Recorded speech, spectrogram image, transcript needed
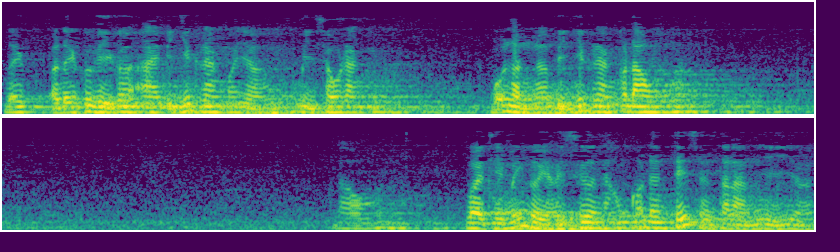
đây, ở đây quý vị có ai bị nhức răng bao giờ không? bị sâu răng không? Mỗi lần à, bị nhức răng có đau không đau vậy thì mấy người hồi xưa người ta không có dentist người ta làm gì vậy?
